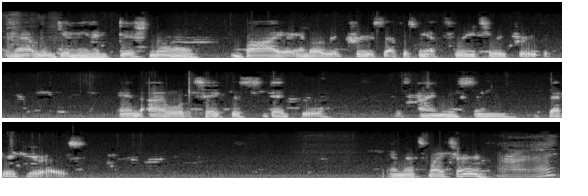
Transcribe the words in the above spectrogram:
And that will give me an additional buy and or recruits. That puts me at three to recruit. And I will take this Deadpool because I need some better heroes. And that's my turn. all right.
